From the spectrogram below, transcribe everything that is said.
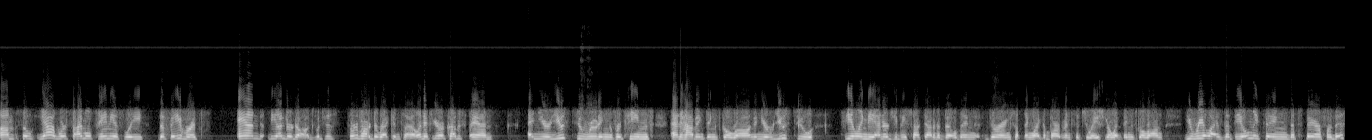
Um, so, yeah, we're simultaneously the favorites and the underdogs, which is sort of hard to reconcile. And if you're a Cubs fan and you're used to rooting for teams and having things go wrong, and you're used to feeling the energy be sucked out of a building during something like a Bartman situation or when things go wrong, you realize that the only thing that's fair for this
